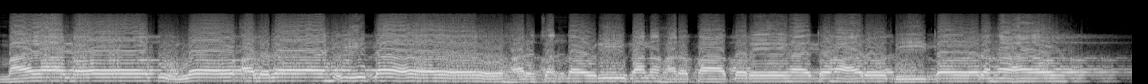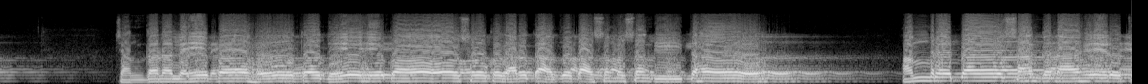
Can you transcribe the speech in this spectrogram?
ਮਾਇਆ ਮੋ ਭੂਲੋ ਅਵਰਹੀਤ ਹਰ ਚੰਦੌਰੀ ਬਨ, ਹਰ ਪਾਤਰੇ ਹੈ, ਤੁਹਾਰੋ ਬੀਤ ਰਹਾਉ। ਚੰਦਨ ਲੇਪ ਹੋਤ ਦੇਹ ਕੋ, ਸੁਖ ਘਰ ਧਗ ਭਸਮ ਸੰਗੀਤ। ਅੰਮ੍ਰਿਤ ਸੰਗ ਨਾਹਿ ਰੁਚ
